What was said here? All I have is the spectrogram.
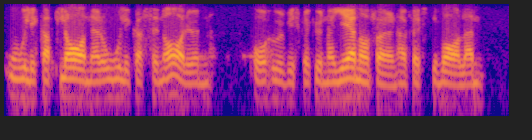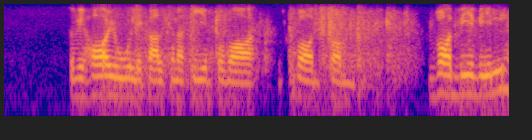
olika planer och olika scenarion på hur vi ska kunna genomföra den här festivalen. Så vi har ju olika alternativ på vad, vad, som, vad vi vill,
